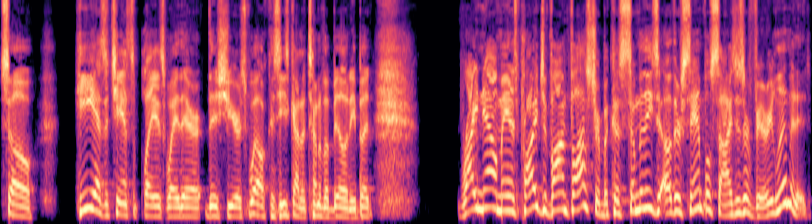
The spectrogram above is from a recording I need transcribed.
So he has a chance to play his way there this year as well because he's got a ton of ability. But right now, man, it's probably Javon Foster because some of these other sample sizes are very limited.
